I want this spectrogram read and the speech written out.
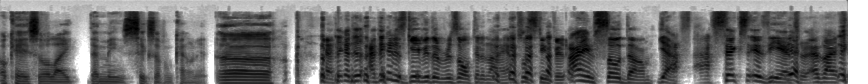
Okay, so like that means six of them counted. Uh, Yeah, I think I, just, I think I just gave you the result, didn't I? I'm so stupid. I am so dumb. Yes, six is the answer. As I,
